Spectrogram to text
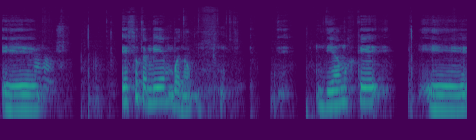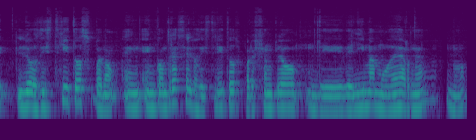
Eh, eso también, bueno, digamos que eh, los distritos, bueno, en, encontrarse los distritos, por ejemplo, de, de Lima moderna, ¿no?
